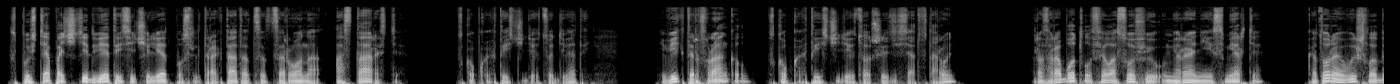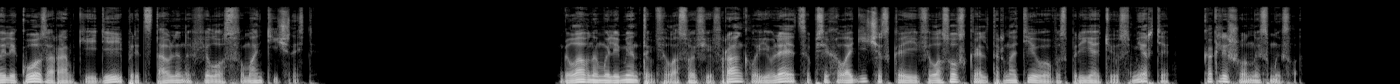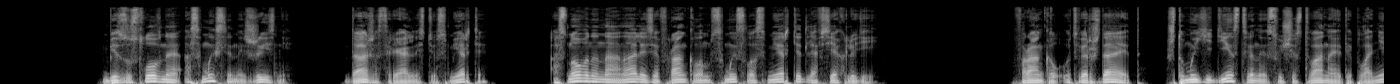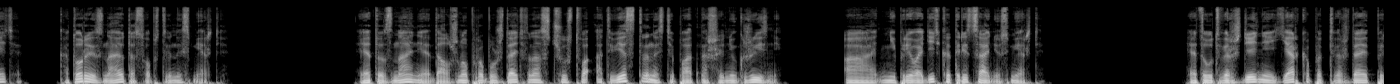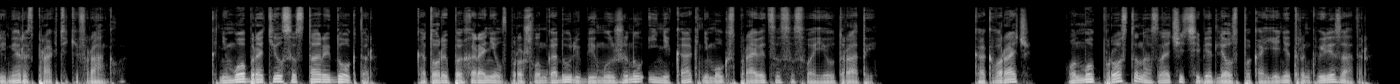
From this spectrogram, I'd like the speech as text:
Спустя почти две тысячи лет после трактата Цицерона о старости, в скобках 1909, Виктор Франкл, в скобках 1962, разработал философию умирания и смерти, которая вышла далеко за рамки идей, представленных философом античности. Главным элементом философии Франкла является психологическая и философская альтернатива восприятию смерти как лишенной смысла. Безусловная осмысленность жизни, даже с реальностью смерти, основана на анализе Франклом смысла смерти для всех людей. Франкл утверждает, что мы единственные существа на этой планете, которые знают о собственной смерти. Это знание должно пробуждать в нас чувство ответственности по отношению к жизни, а не приводить к отрицанию смерти. Это утверждение ярко подтверждает пример из практики Франкла. К нему обратился старый доктор, который похоронил в прошлом году любимую жену и никак не мог справиться со своей утратой. Как врач, он мог просто назначить себе для успокоения транквилизатор,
